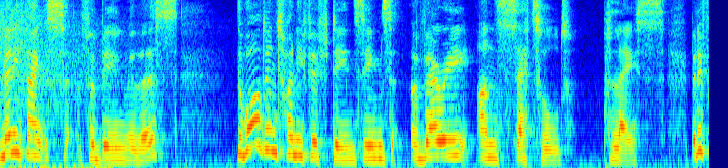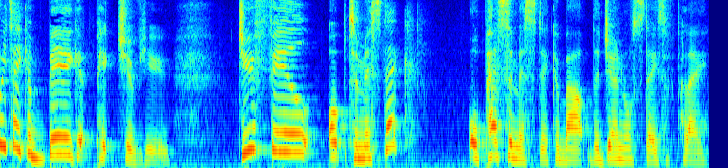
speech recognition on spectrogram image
Many thanks for being with us. The world in 2015 seems a very unsettled place. But if we take a big picture view, do you feel optimistic or pessimistic about the general state of play?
